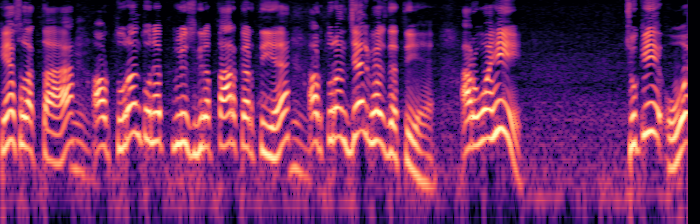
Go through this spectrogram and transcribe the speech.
केस लगता है और तुरंत उन्हें पुलिस गिरफ़्तार करती है और तुरंत जेल भेज देती है। और वहीं चूँकि वो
